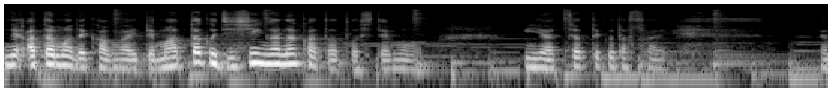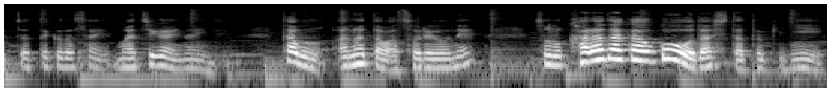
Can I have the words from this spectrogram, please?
ね、頭で考えて全く自信がなかったとしてもやっちゃってください。やっちゃってください。間違いないんで多分あなたはそれをねその体が GO を出した時に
